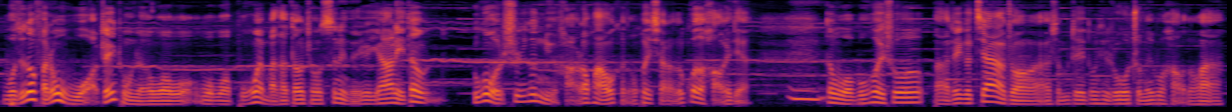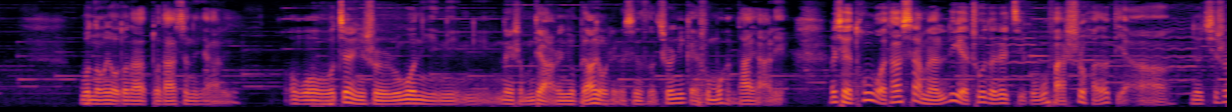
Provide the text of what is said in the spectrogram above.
我觉得反正我这种人，我我我我不会把它当成心理的一个压力。但如果我是一个女孩儿的话，我可能会想让她过得好一点。嗯但我不会说把这个嫁妆啊什么这些东西，如果准备不好的话，我能有多大多大心理压力？我我建议是，如果你你你那什么点儿，你就不要有这个心思。其实你给父母很大压力，而且通过他下面列出的这几个无法释怀的点啊，就其实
